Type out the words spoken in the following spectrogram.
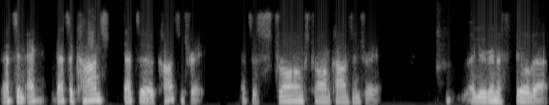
That's an that's a con that's a concentrate. That's a strong, strong concentrate, and you're gonna feel that.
